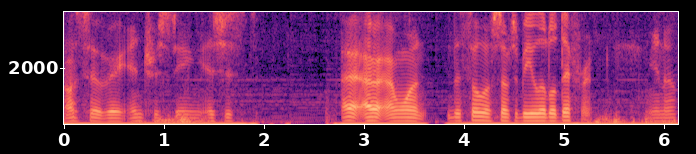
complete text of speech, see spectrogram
also very interesting. It's just I, I, I want the solo stuff to be a little different, you know.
